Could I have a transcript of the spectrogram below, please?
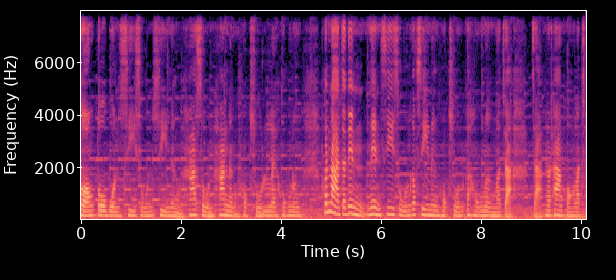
สองโตบนสี่ศูนย์สี่หนึ่งห้าศูนย์ห้าหนึ่งหกศูนย์และหกหนึ่งเพื่อนนาจะเด่นเน้นสี่ศูนย์กับสี่หนึ่งหกศูนย์กับหกหนึ่งเนาะจ้ะจากแนวทางของรัช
